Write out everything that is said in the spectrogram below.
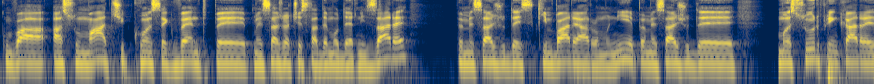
cumva asumat și consecvent pe mesajul acesta de modernizare, pe mesajul de schimbare a României, pe mesajul de măsuri prin care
